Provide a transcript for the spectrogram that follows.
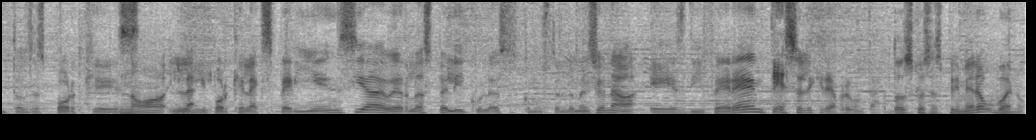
Entonces, porque es no, y... La, porque la experiencia de ver las películas, como usted lo mencionaba, es diferente. Eso le quería preguntar. Dos cosas. Primero, bueno,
